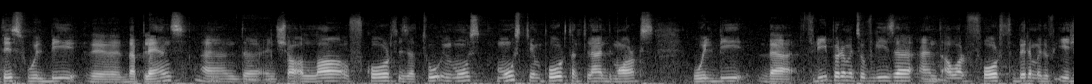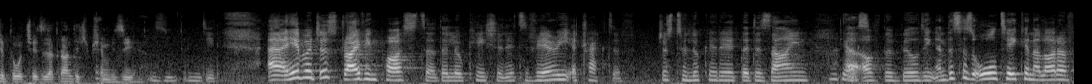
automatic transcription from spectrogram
this will be uh, the plans, and uh, inshallah, of course, the two most most important landmarks will be the three pyramids of Giza and our fourth pyramid of Egypt, which is the Grand Egyptian Museum. Indeed. Uh, Heba, just driving past uh, the location, it's very attractive. Just to look at it, the design Yes. uh, of the building, and this has all taken a lot of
